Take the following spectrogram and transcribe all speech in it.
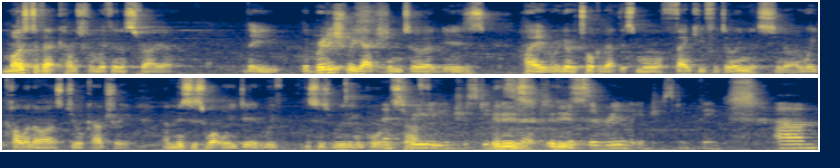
most of that comes from within Australia. The, the British reaction to it is, hey, we've got to talk about this more. Thank you for doing this. You know, we colonised your country, and this is what we did. We've, this is really important That's stuff. really interesting. It isn't is, It? it is. It's a really interesting thing. Um,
